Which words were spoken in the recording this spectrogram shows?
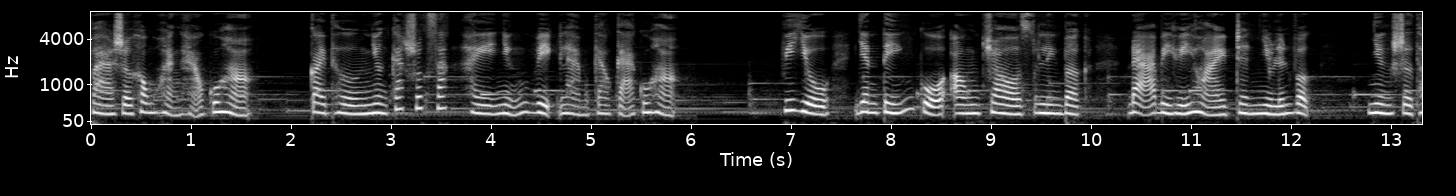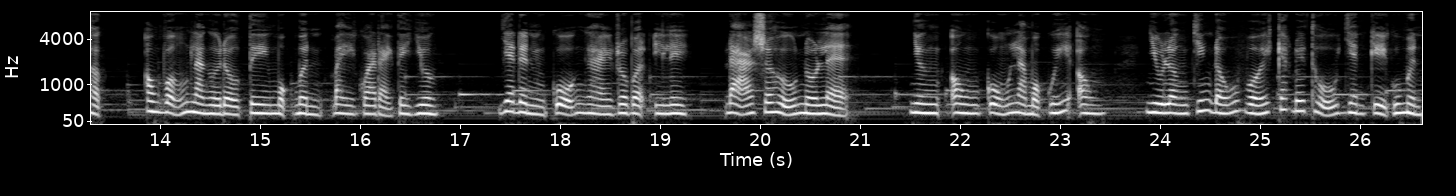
và sự không hoàn hảo của họ, coi thường nhân cách xuất sắc hay những việc làm cao cả của họ. Ví dụ, danh tiếng của ông Charles Lindbergh đã bị hủy hoại trên nhiều lĩnh vực, nhưng sự thật, ông vẫn là người đầu tiên một mình bay qua Đại Tây Dương gia đình của ngài Robert E. Lee đã sở hữu nô lệ, nhưng ông cũng là một quý ông, nhiều lần chiến đấu với các đối thủ danh kỳ của mình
